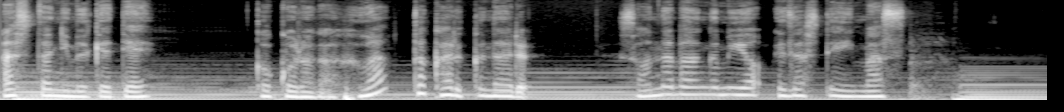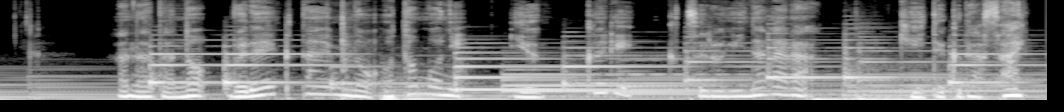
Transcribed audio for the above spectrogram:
明日に向けて心がふわっと軽くなるそんな番組を目指しています。あなたのブレイクタイムのお供にゆっくりくつろぎながら聞いてください。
